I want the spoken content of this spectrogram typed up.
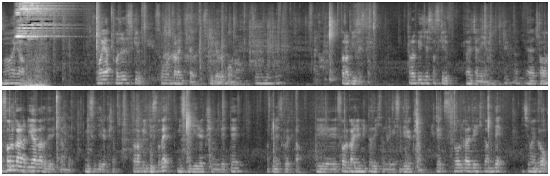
マーヤ。マーヤ途中スキル。ソールから1体スキルをコールトラピージェスト。トラピージェストスキルあじゃねえや。えっ、とソウルからのリアガード出てきたんでミスディレクション。トラピーティストでミスディレクション入れてハピネスコレクター、えー、ソウルからユニット出てきたんでミスディレクション。でソウルから出てきたんで1枚ドロー。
